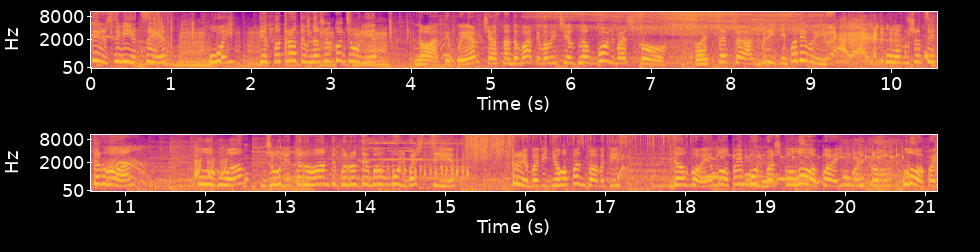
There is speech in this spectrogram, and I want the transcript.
киш звідси. Ой, він потратив на жуйку Джулі. Ну а тепер час надувати величезну бульбашку. Ось це так, Брітні, подивись. О, вже цей тарган. Ого, Джулі, тарган тепер у тебе в бульбашці. Треба від нього позбавитись. Давай, лопай бульбашку, лопай. Лопаю.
